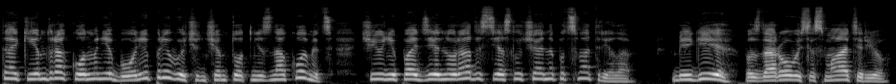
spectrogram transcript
Таким дракон мне более привычен, чем тот незнакомец, чью неподдельную радость я случайно подсмотрела. «Беги, поздоровайся с матерью».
